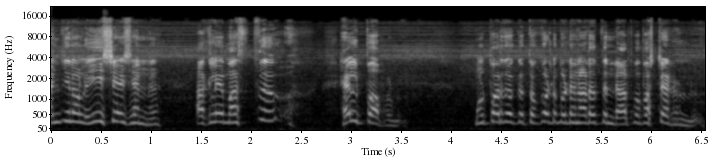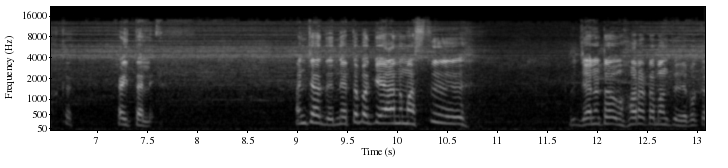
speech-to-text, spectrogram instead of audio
ಅಂಜಿನವ್ಳು ಈ ಸ್ಟೇಷನ್ ಅಕ್ಲೆ ಮಸ್ತ್ ಹೆಲ್ಪ್ ಆಪುಂಡು. ಮುಳ್ಪರ್ದಕ್ಕೆ ತೊಕ್ಕೊಟ್ಟು ಬಿಟ್ಟು ನಡತ್ತಂಡು, ಅಲ್ಪ ಬಸ್ ಸ್ಟ್ಯಾಂಡ್ ಉಂಡು ಕೈತಲೆ. ಅಂಚದು ನೆತ್ತ ಬಗ್ಗೆ ಯಾನು ಮಸ್ತ್ ಜನಟ ಹೋರಾಟ ಬಂತಿದೆ ಪಕ್ಕ.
